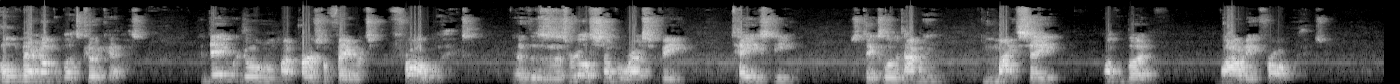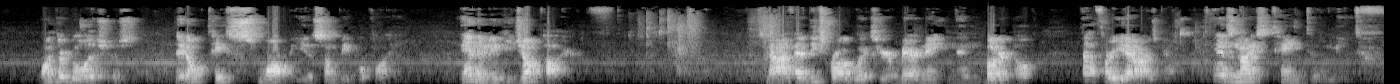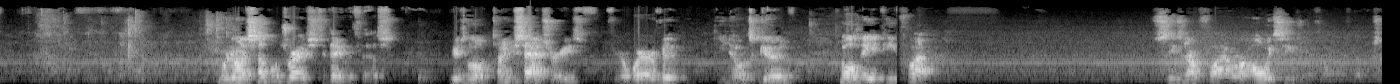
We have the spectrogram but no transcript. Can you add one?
Welcome back to Uncle Bud's Cookhouse. Today we're doing one of my personal favorites, frog legs. Now, this is this real simple recipe, tasty, just takes a little time. You might say, Uncle Bud, why would eat frog legs? One, they're delicious. They don't taste swampy, as some people claim. And they make you jump higher. Now, I've had these frog legs here marinating in buttermilk about three hours now. It has a nice tang to the meat. We're doing a simple dredge today with this. We're using a little Tony Chachere's. If you're aware of it, you know it's good. A little AP flour. Season our flour. Always season our flour, folks.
